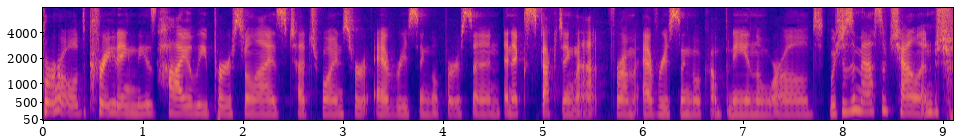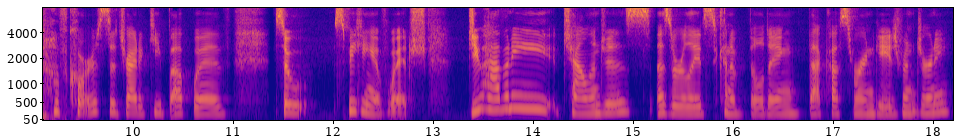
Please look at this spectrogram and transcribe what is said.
world creating these highly personalized touch points for every single person and expecting that from every single company in the world, which is a massive challenge, of course, to try to keep up with. So, speaking of which, do you have any challenges as it relates to kind of building that customer engagement journey?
